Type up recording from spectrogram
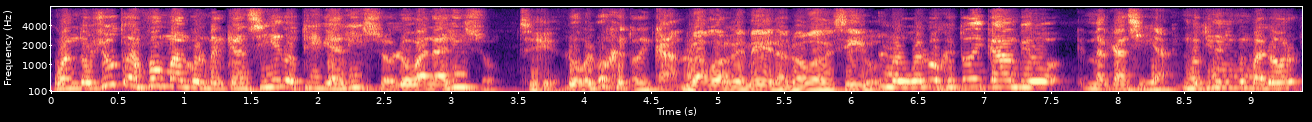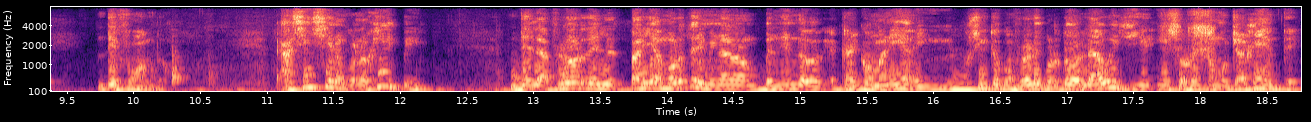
Cuando yo transformo algo en mercancía, lo trivializo, lo banalizo. Sí. Lo vuelvo objeto de cambio. Lo hago remera, lo hago adhesivo. lo vuelvo objeto de cambio, mercancía. No tiene ningún valor de fondo. Así hicieron con los hippies. De la flor del par y amor terminaron vendiendo calcomanías y busitos con flores por todos lados y hizo reto mucha gente.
